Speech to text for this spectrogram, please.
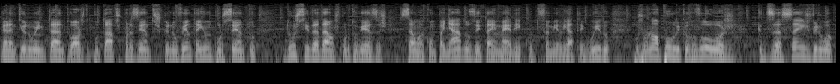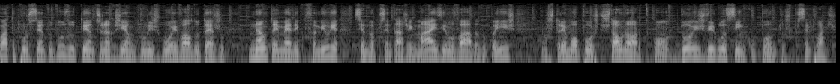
garantiu, no entanto, aos deputados presentes que 91% dos cidadãos portugueses são acompanhados e têm médico de família atribuído. O Jornal Público revelou hoje que 16,4% dos utentes na região de Lisboa e Val do Tejo não têm médico de família, sendo a percentagem mais elevada do país. No extremo oposto está o Norte, com 2,5 pontos percentuais.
